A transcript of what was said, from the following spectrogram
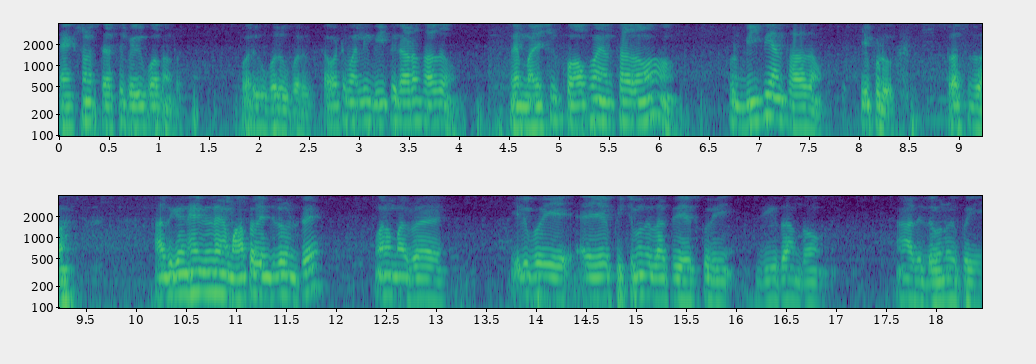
టెన్షన్ స్ట్రెస్ పెరిగిపోతుంటుంది పరుగు పరుగు పరుగు. కాబట్టి మళ్ళీ బీపీ రావడం సహజం. అంటే మనిషికి కోపం ఎంత సహజమో ఇప్పుడు బీపీ ఎంత సహజం ఇప్పుడు ప్రస్తుతం. అందుకని ఏంటంటే మాత్రలు ఎంచులో ఉంటే మనం మరి వెళ్ళిపోయి ఏ పిచ్చి మందులు లేకపోతే వేసుకుని జీవితాంతం అది డౌన్ అయిపోయి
